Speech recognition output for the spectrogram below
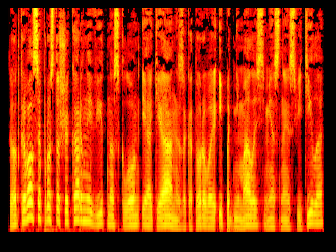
то открывался просто шикарный вид на склон и океан, из-за которого и поднималось местное светило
